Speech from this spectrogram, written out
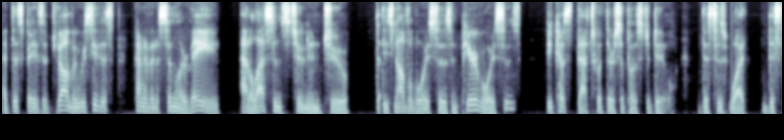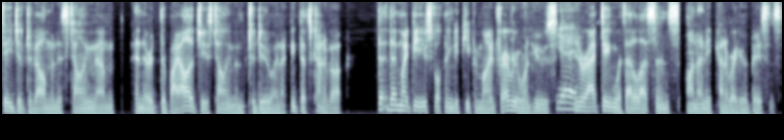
at this phase of development. We see this kind of in a similar vein. Adolescents tune into these novel voices and peer voices because that's what they're supposed to do. This is what the stage of development is telling them and their their biology is telling them to do. And I think that's kind of a th- that might be a useful thing to keep in mind for everyone who's yeah. interacting with adolescents on any kind of regular basis.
